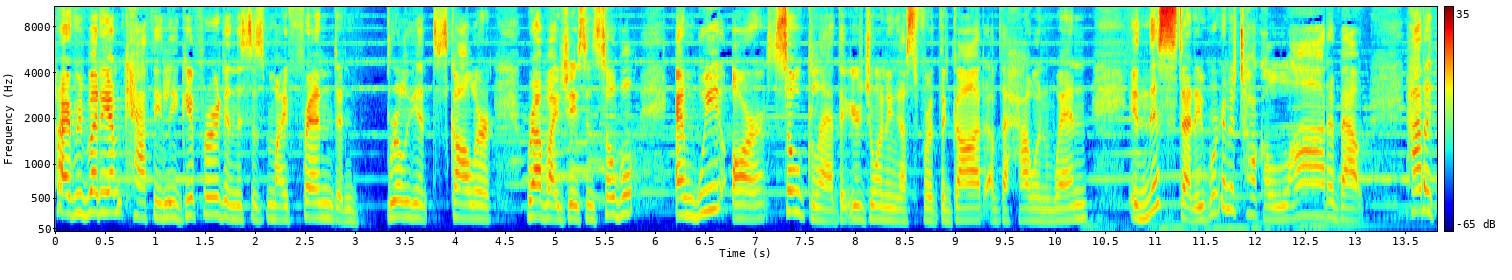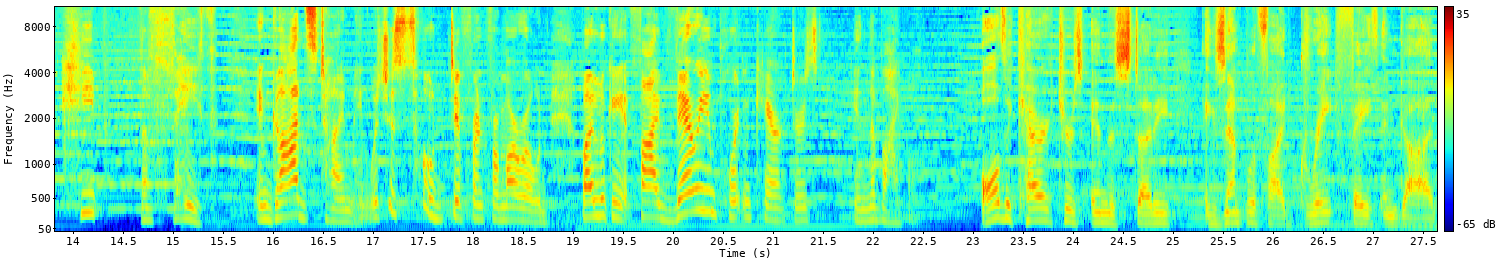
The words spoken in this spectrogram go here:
Hi, everybody. I'm Kathie Lee Gifford, and this is my friend and brilliant scholar, Rabbi Jason Sobel. And we are so glad that you're joining us for the God of the How and When. In this study, we're going to talk a lot about how to keep the faith in God's timing, which is so different from our own, by looking at five very important characters in the Bible. All the characters in the study exemplified great faith in God.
